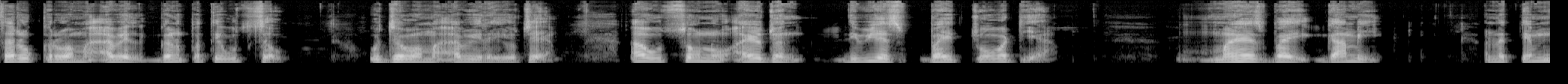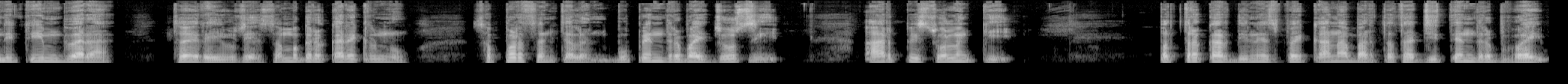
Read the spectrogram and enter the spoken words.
શરૂ કરવામાં આવેલ ગણપતિ ઉત્સવ ઉજવવામાં આવી રહ્યો છે. આ ઉત્સવનું આયોજન દિવ્યેશભાઈ ચોવટિયા, મહેશભાઈ ગામી અને તેમની ટીમ દ્વારા થઈ રહ્યું છે. સમગ્ર કાર્યક્રમનું સફળ સંચાલન ભૂપેન્દ્રભાઈ જોશી, આરપી સોલંકી, પત્રકાર દિનેશભાઈ કાનાબાર તથા જીતેન્દ્રભાઈ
